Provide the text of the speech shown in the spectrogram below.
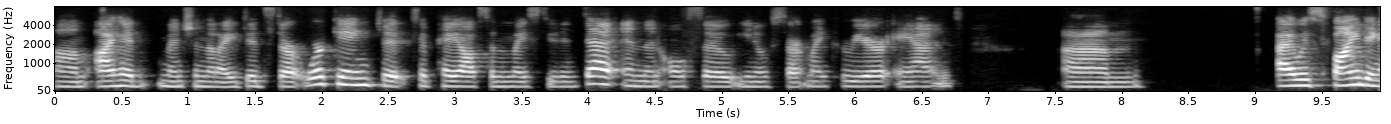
um, I had mentioned that I did start working to to pay off some of my student debt and then also, you know, start my career. And um, I was finding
